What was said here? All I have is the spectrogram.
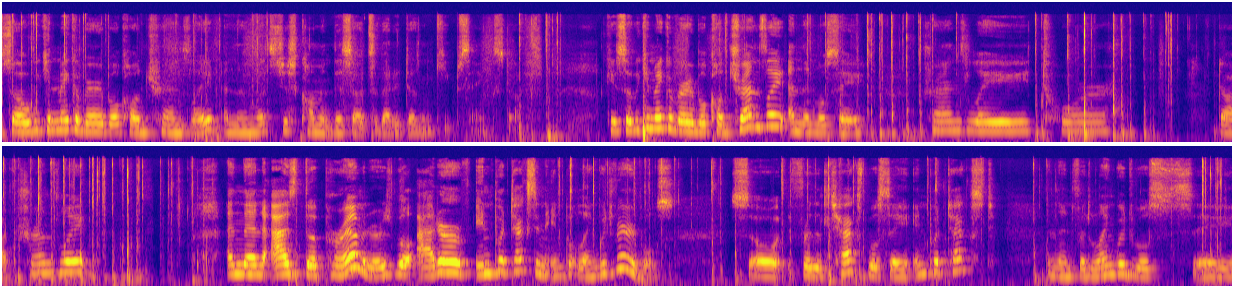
So we can make a variable called translate, and then let's just comment this out so that it doesn't keep saying stuff. Okay, so we can make a variable called translate, and then we'll say translator dot translate. And then as the parameters, we'll add our input text and input language variables. So for the text, we'll say input text, and then for the language, we'll say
